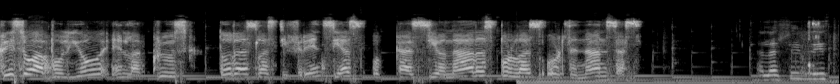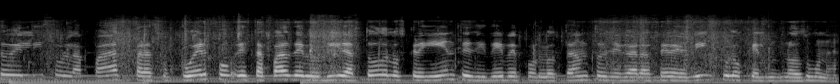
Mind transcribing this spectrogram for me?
Cristo abolió en la cruz todas las diferencias ocasionadas por las ordenanzas. Al hacer esto, Él hizo la paz para su cuerpo. Esta paz debe unir a todos los creyentes y debe, por lo tanto, llegar a ser el vínculo que nos una.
